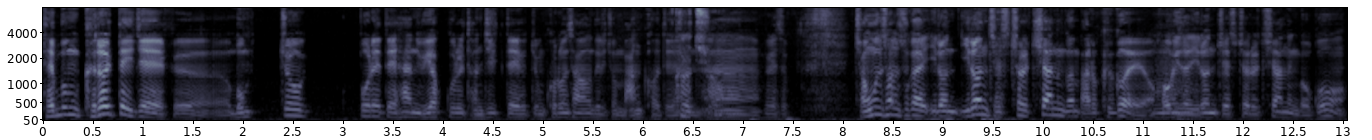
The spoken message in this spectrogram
대부분 그럴 때 이제 그 몸쪽 볼에 대한 위협구를 던질 때 좀 그런 상황들이 좀 많거든. 그렇죠. 어, 그래서 정훈 선수가 이런 이런 제스처를 취하는 건 바로 그거예요. 음. 거기서 이런 제스처를 취하는 거고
